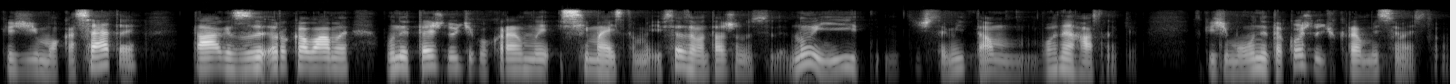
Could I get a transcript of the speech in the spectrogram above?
скажімо, касети так, з рукавами, вони теж йдуть як окремими сімействами, і все завантажено сюди. Ну і ті ж самі там вогнегасники. Скажімо, вони також йдуть окремими сімействами.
